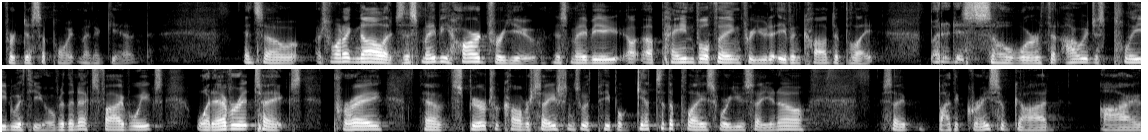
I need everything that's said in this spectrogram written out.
for disappointment again. And so i just want to acknowledge this may be hard for you. This may be a, a painful thing for you to even contemplate but it is so worth it. I would just plead with you over the next five weeks whatever it takes pray have spiritual conversations with people get to the place where you say you know say by the grace of god I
